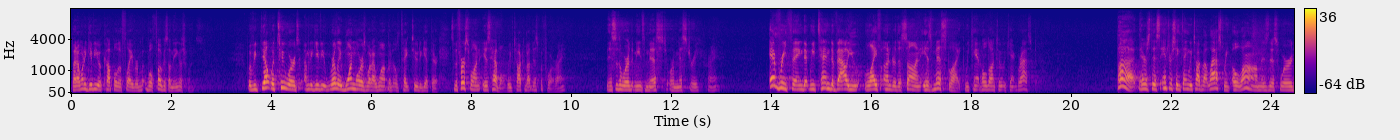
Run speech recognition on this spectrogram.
but I want to give you a couple of the flavor. But we'll focus on the English ones. But we dealt with two words. I'm going to give you really one more is what I want, but it'll take two to get there. So the first one is hevel. We've talked about this before, right? This is the word that means mist or mystery, right? Everything that we tend to value life under the sun is mist like. We can't hold on to it, we can't grasp it. But there's this interesting thing we talked about last week. Olam is this word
